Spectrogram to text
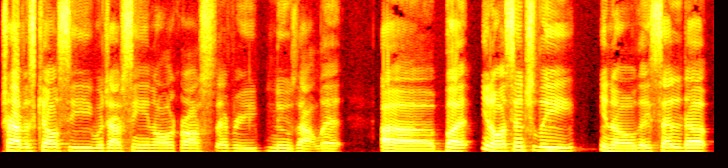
Travis Kelce, which I've seen all across every news outlet. Uh, but you know, essentially, you know, they set it up.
